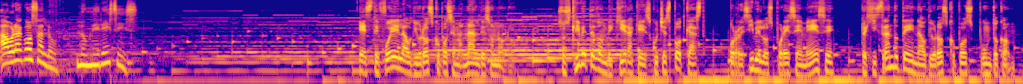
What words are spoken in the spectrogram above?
Ahora gózalo, lo mereces. Este fue el Audioróscopo Semanal de Sonoro. Suscríbete donde quiera que escuches podcast o recíbelos por SMS registrándote en audioróscopos.com.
